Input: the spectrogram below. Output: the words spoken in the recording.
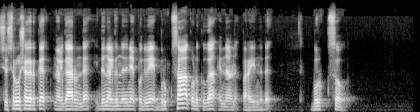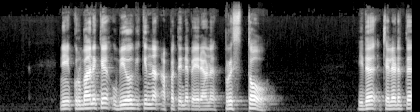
ശുശ്രൂഷകർക്ക് നൽകാറുണ്ട്. ഇത് നൽകുന്നതിനെ പൊതുവെ ബുർക്സ കൊടുക്കുക എന്നാണ് പറയുന്നത്. ബുർക്സോ ഇനി കുർബാനയ്ക്ക് ഉപയോഗിക്കുന്ന അപ്പത്തിന്റെ പേരാണ് പ്രിസ്തോ. ഇത് ചിലയിടത്ത്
